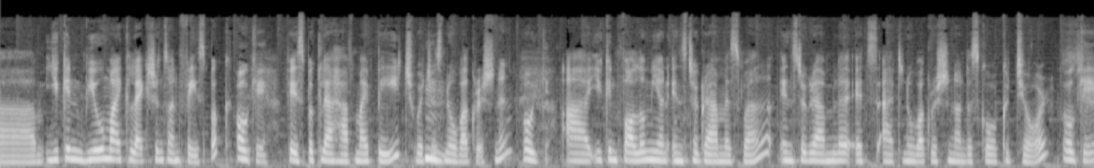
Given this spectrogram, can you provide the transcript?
um, you can view my collections on Facebook. Okay. Facebook, I have my page, which is Nova Krishnan. Okay. Uh, you can follow me on Instagram as well. Instagram, la- it's at Nova Krishnan underscore couture. Okay.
